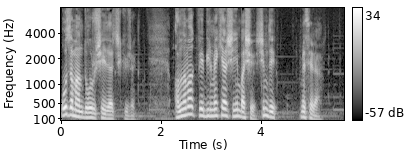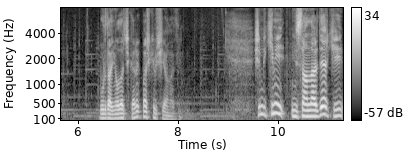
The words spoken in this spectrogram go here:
O zaman doğru şeyler çıkacak. Anlamak ve bilmek her şeyin başı. Şimdi mesela buradan yola çıkarak başka bir şey anlatayım. Şimdi kimi insanlar der ki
